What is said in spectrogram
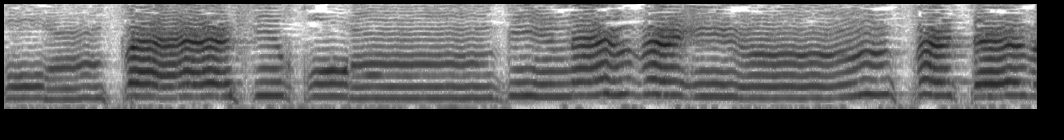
جاءكم فاسق بنبأ فتبينوا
